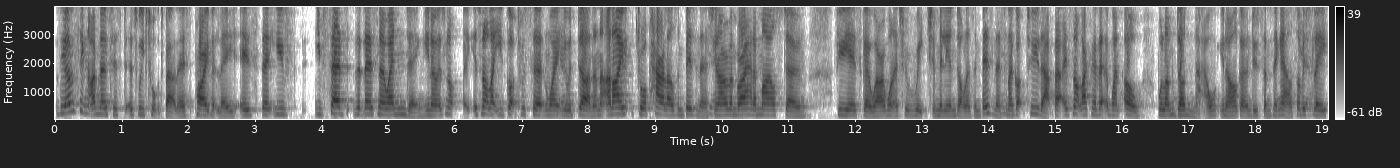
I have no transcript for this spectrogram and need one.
the other thing that I've noticed as we've talked about this privately is that you've you've said that there's no ending. You know, it's not it's not like you got to a certain weight and you Yeah. were done. And and I draw parallels in business. You know, I remember I had a milestone a few years ago where I wanted to reach a million dollars in business and I mm. got to that. But it's not like I went, oh, well, I'm done now. You know, I'll go and do something else. Obviously,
